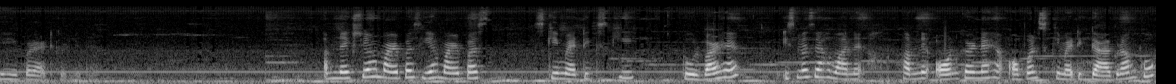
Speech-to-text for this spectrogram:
यहीं पर ऐड कर लेते हैं। अब नेक्स्ट है हमारे पास, ये हमारे पास स्कीमेटिक्स की टूल बार है। इसमें से हमारे, हमने ऑन करना है ओपन स्कीमेटिक डायग्राम को।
